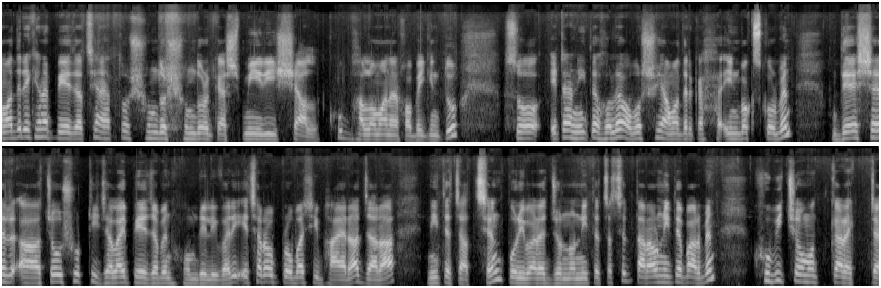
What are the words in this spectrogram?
আমাদের এখানে পেয়ে যাচ্ছেন এত সুন্দর সুন্দর কাশ্মীরি শাল। খুব ভালো মানের হবে কিন্তু। সো এটা নিতে হলে অবশ্যই আমাদের ইনবক্স করবেন। দেশের চৌষট্টি জেলায় পেয়ে যাবেন হোম ডেলিভারি এছাড়াও প্রবাসী ভাইয়েরা যারা নিতে চাচ্ছেন, পরিবারের জন্য নিতে চাচ্ছেন, তারাও নিতে পারবেন। খুবই চমৎকার একটা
